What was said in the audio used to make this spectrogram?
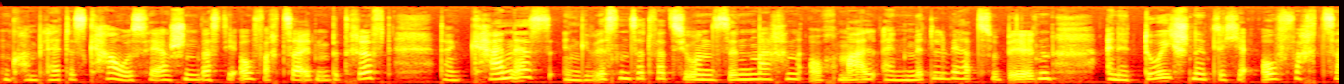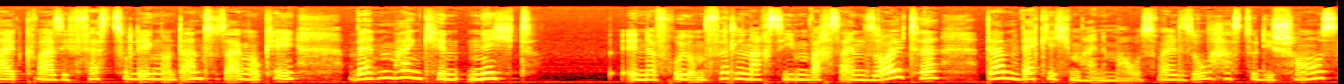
ein komplettes Chaos herrschen, was die Aufwachzeiten betrifft, dann kann es in gewissen Situationen Sinn machen, auch mal einen Mittelwert zu bilden, eine durchschnittliche Aufwachzeit quasi festzulegen und dann zu sagen, okay, wenn mein Kind nicht in der Früh um Viertel nach sieben wach sein sollte, dann wecke ich meine Maus, weil so hast du die Chance,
